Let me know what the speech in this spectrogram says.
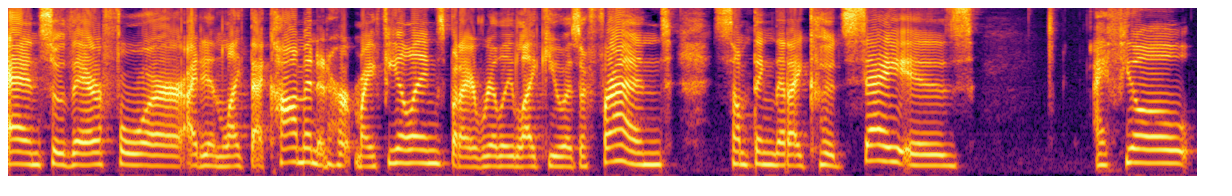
And so, therefore, I didn't like that comment. It hurt my feelings, but I really like you as a friend. Something that I could say is, I feel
